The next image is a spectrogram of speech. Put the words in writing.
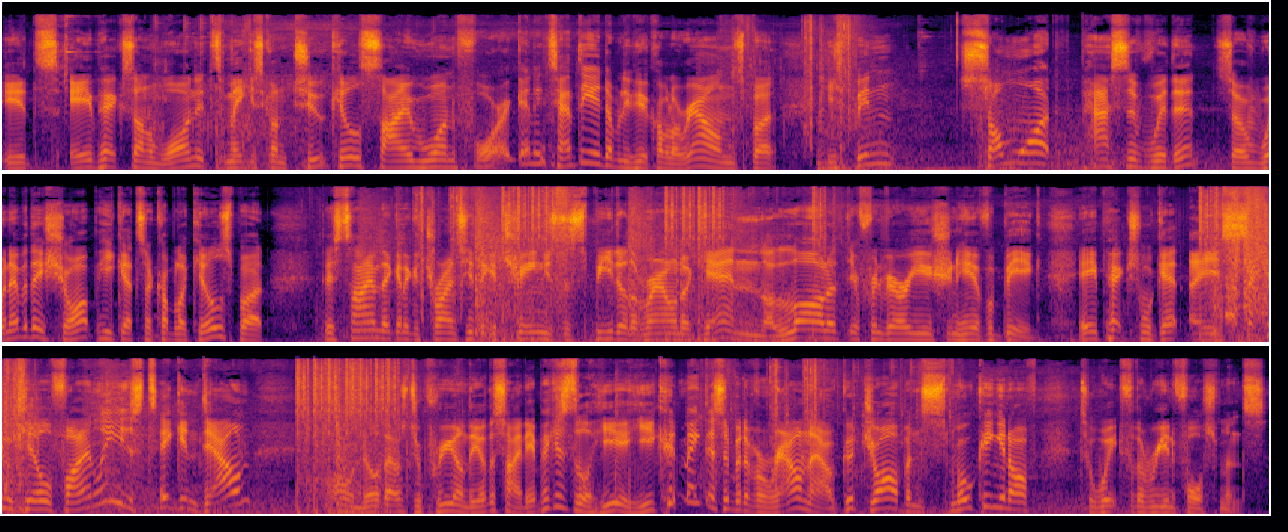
it's Apex on one, it's Magisk on two kills, ZywOo on four. Again, he's had the AWP a couple of rounds, but he's been somewhat passive with it. So whenever they show up, he gets a couple of kills, but this time they're going to try and see if they can change the speed of the round again. A lot of different variation here for Big. Apex will get a second kill finally. He's taken down. Oh no, that was dupreeh on the other side. Apex is still here. He could make this a bit of a round now. Good job and smoking it off to wait for the reinforcements.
